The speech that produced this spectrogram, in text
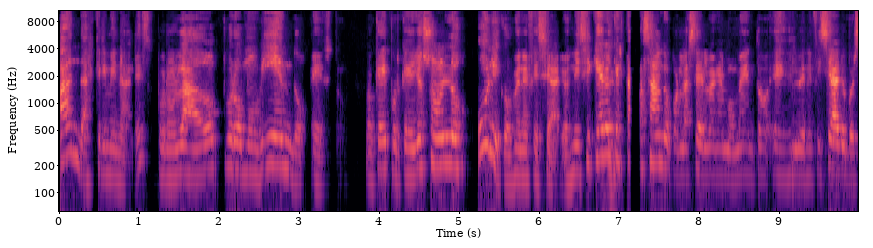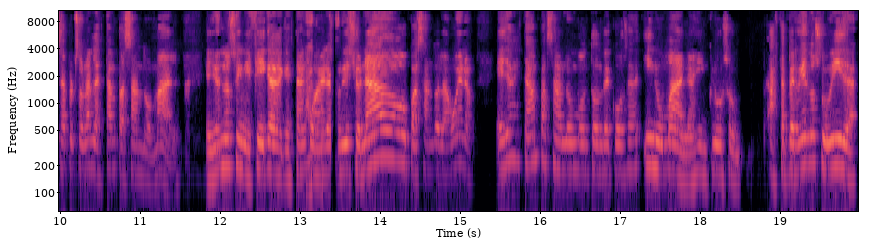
bandas criminales, por un lado, promoviendo esto, ¿ok? Porque ellos son los únicos beneficiarios. Ni siquiera el que está pasando por la selva en el momento es el beneficiario, porque esas personas la están pasando mal. Ellos no significa de que están con aire acondicionado o pasándola bueno. Ellos están pasando un montón de cosas inhumanas, incluso hasta perdiendo su vida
